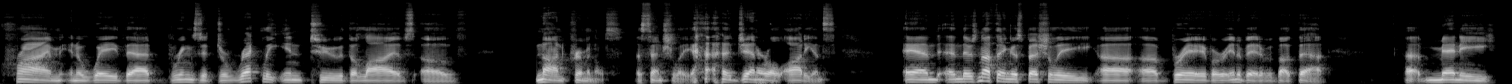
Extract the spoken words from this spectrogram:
crime in a way that brings it directly into the lives of non criminals, essentially, a general audience. And, and there's nothing especially uh, uh, brave or innovative about that. Uh, many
